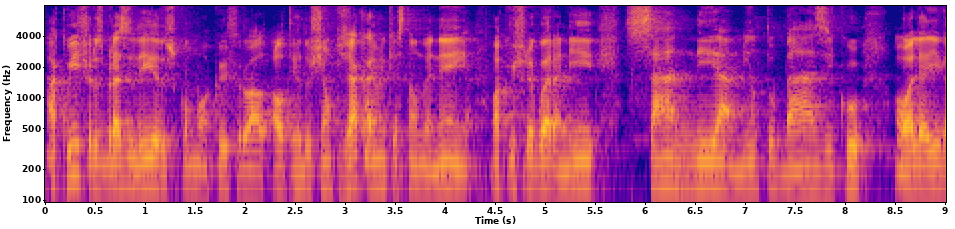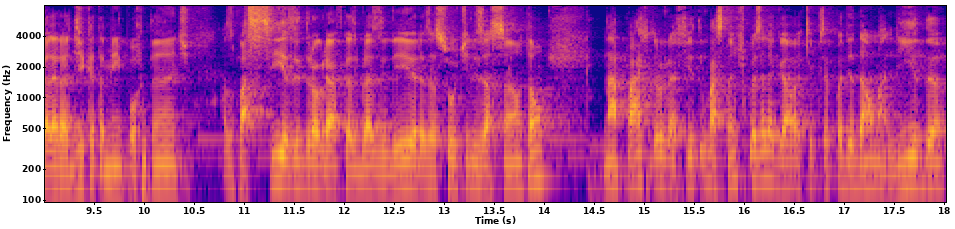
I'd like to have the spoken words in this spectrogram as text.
aquíferos brasileiros, como o aquífero Alter do Chão, que já caiu em questão do Enem, o aquífero Guarani, saneamento básico. Olha aí, galera, a dica também importante, as bacias hidrográficas brasileiras, a sua utilização. Então, na parte de hidrografia tem bastante coisa legal aqui para você poder dar uma lida.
